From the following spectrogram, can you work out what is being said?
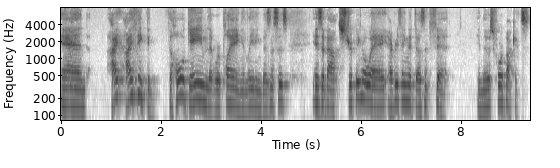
And I, I think the, the whole game that we're playing in leading businesses is about stripping away everything that doesn't fit in those four buckets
